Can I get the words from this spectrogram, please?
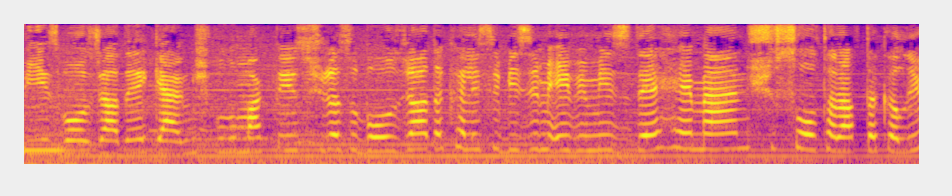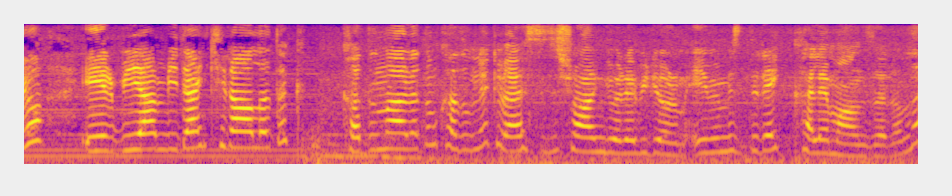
Biz Bozcaada'ya gelmiş bulunmaktayız. Şurası Bozcaada Kalesi bizim evimizde hemen şu sol tarafta kalıyor. Airbnb'den kiraladık. Kadını aradım. Kadın diyor ki ben sizi şu an görebiliyorum. Evimiz direkt kale manzaralı.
